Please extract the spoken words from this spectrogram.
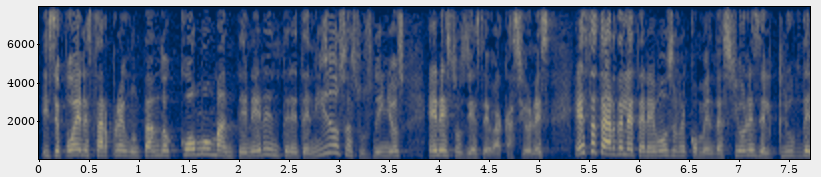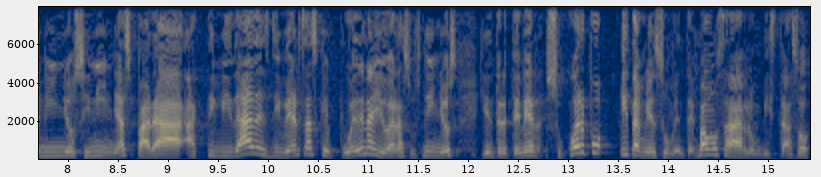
y se pueden estar preguntando cómo mantener entretenidos a sus niños en estos días de vacaciones. Esta tarde le tenemos recomendaciones del Club de Niños y Niñas para actividades diversas que pueden ayudar a sus niños y entretener su cuerpo y también su mente. Vamos a darle un vistazo.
